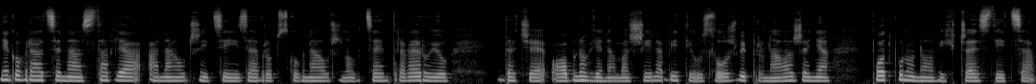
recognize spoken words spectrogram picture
njegov rad se nastavlja, a naučnici iz Evropskog naučnog centra veruju da će obnovljena mašina biti u službi pronalaženja potpuno novih čestica.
